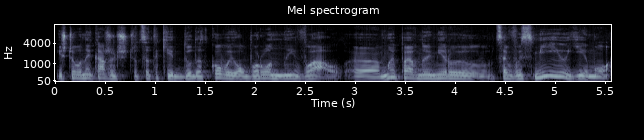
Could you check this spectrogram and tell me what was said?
і що вони кажуть, що це такий додатковий оборонний вал. Е, Ми певною мірою це висміюємо.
